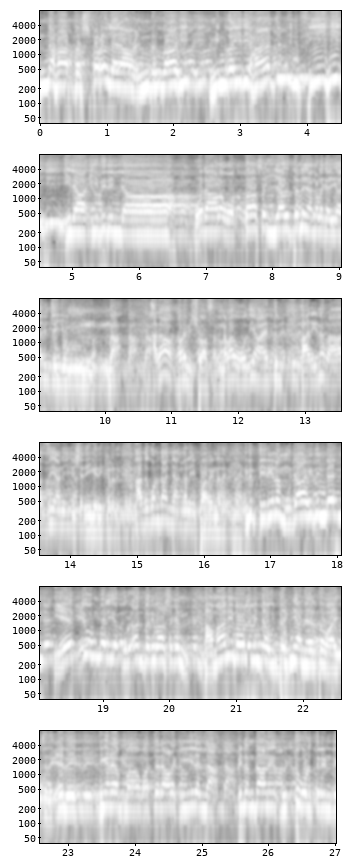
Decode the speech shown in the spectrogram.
ഇന്നഹാ തശ്ഫഉ ലനാ ഇൻദല്ലാഹി മിൻ ഗൈരി ഹാജത്തിൻ ഫീഹി ഇലാ ഇതിലില്ല ഒരാളെ ഒത്താശ ഇല്ലാതെ തന്നെ ഞങ്ങളെ കൈകാര്യം ചെയ്യും. അതാ അവരുടെ വിശ്വാസം. ഞങ്ങളെ ഓതി ആയത്തും അറിയണ റാസിയാണ് ഈ വിശദീകരിക്കുന്നത് അതുകൊണ്ടാണ് ഞങ്ങൾ ഈ പറയുന്നത് ഇത് തിരിയണ മുജാഹിദിന്റെ ഏറ്റവും വലിയ ഖുർആൻ പരിഭാഷകൻ അമാനി മൗലവിന്റെ ഉദ്ധരണിയാ നേരത്തെ വായിച്ചത്. ഏത്? ഇങ്ങനെ മറ്റൊരാളെ കീഴിലല്ല. പിന്നെന്താണ്? വിട്ടുകൊടുത്തിട്ടുണ്ട്.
